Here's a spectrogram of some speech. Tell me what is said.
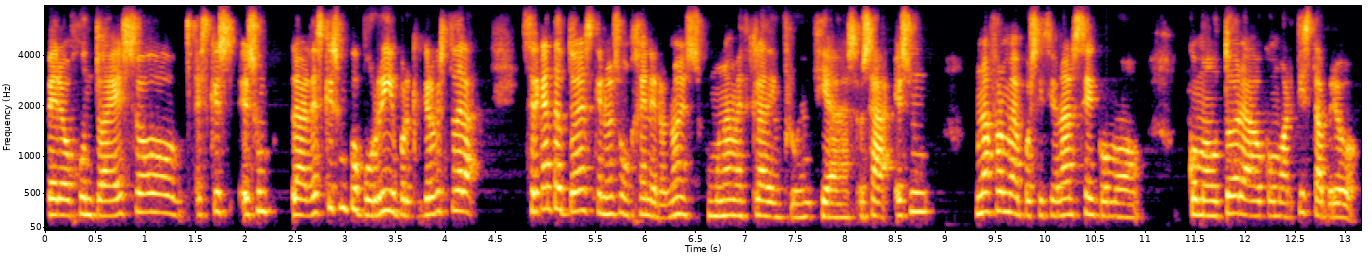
pero junto a eso es que es, un, la verdad es que es un popurrí, porque creo que esto de la, ser cantautora es que no es un género, ¿no? Es como una mezcla de influencias, o sea, es una forma de posicionarse como, como autora o como artista, pero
